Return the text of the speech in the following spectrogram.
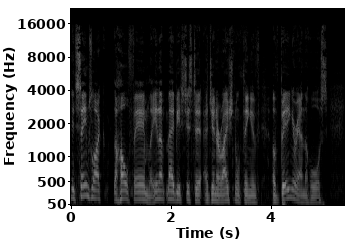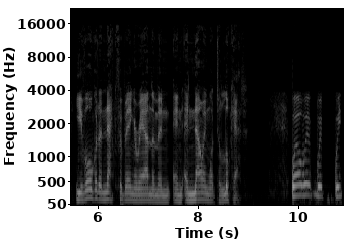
it seems like the whole family, and maybe it's just a, a generational thing of of being around the horse. You've all got a knack for being around them and, and, and knowing what to look at. Well, we we we,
